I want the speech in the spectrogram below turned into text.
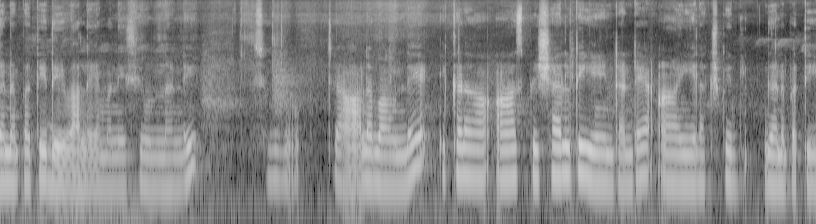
గణపతి దేవాలయం అనేసి ఉందండి. సో చాలా బాగుండే. ఇక్కడ ఆ స్పెషాలిటీ ఏంటంటే ఆ ఈ లక్ష్మీ గణపతి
